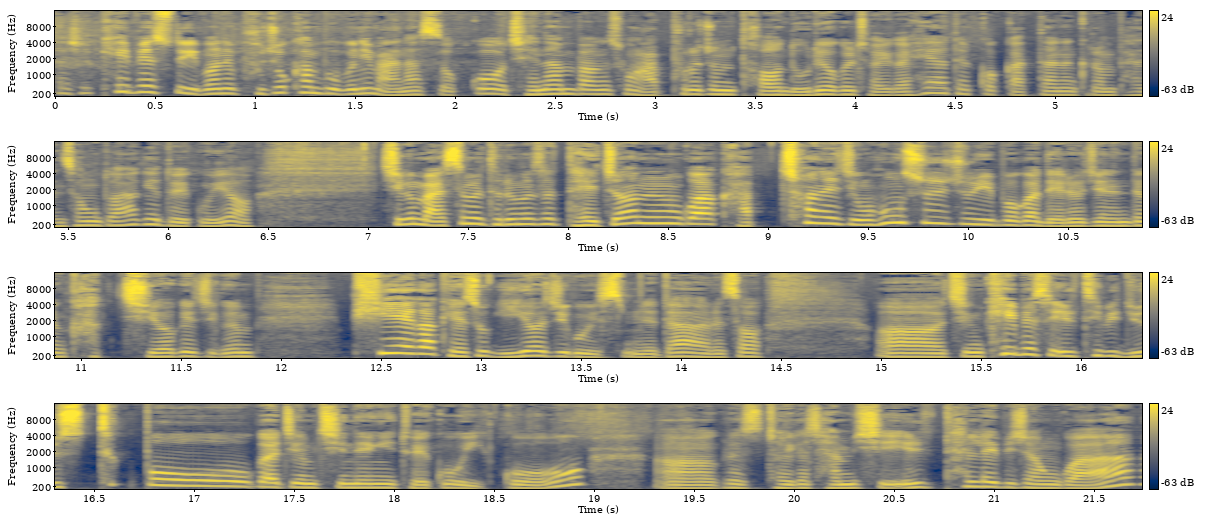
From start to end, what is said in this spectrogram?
사실 KBS도 이번에 부족한 부분이 많았었고 재난 방송 앞으로 좀 더 노력을 저희가 해야 될 것 같다는 그런 반성도 하게 되고요. 지금 말씀을 들으면서 대전과 갑천에 지금 홍수주의보가 내려지는 등 각 지역에 지금 피해가 계속 이어지고 있습니다. 그래서 어, 지금 KBS 1TV 뉴스 특보가 지금 진행이 되고 있고, 어, 그래서 저희가 잠시 1텔레비전과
